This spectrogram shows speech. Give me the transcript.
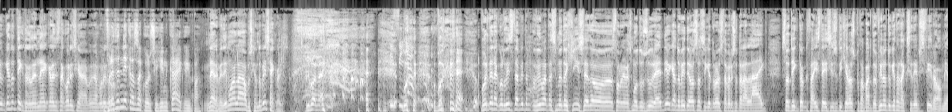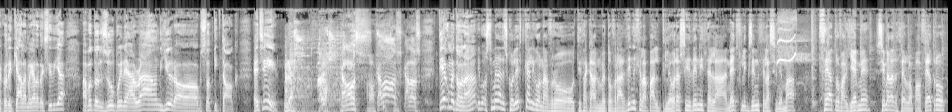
για το TikTok δεν έκραζες τα κορίτσια πριν από λίγο; Βρε δεν έκραζα κορίτσια, γενικά είπα. Ναι, ρε παιδί μου, αλλά όπως και να το πεις, έκραζες. λοιπόν. Μπορείτε, μπορείτε να ακολουθήσετε τα βήμα- βήματα συμμετοχής εδώ στο λογαριασμό του Zoo Radio και αν το βίντεο σας συγκεντρώσει τα περισσότερα like στο TikTok θα είστε εσείς ο τυχερός που θα πάρει το φίλο του και θα ταξιδέψει στη Ρώμη. Έρχονται και άλλα μεγάλα ταξίδια από τον Zoo που είναι Around Europe στο TikTok. Έτσι; Καλώς. Καλώς. Καλώς. Καλώς. Τι έχουμε τώρα; Λοιπόν, σήμερα δυσκολεύτηκα λίγο να βρω τι θα κάνουμε το βράδυ. Δεν ήθελα πάλι τηλεόραση, δεν ήθελα Netflix, δεν ήθελα σινεμά. Θέατρο βαριέμαι. Σήμερα δεν θέλω να πάω θέατρο.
